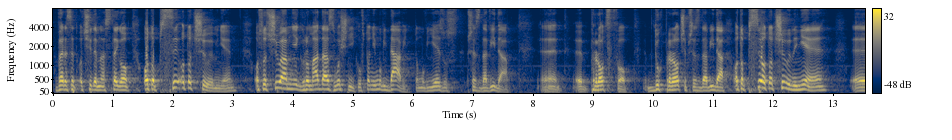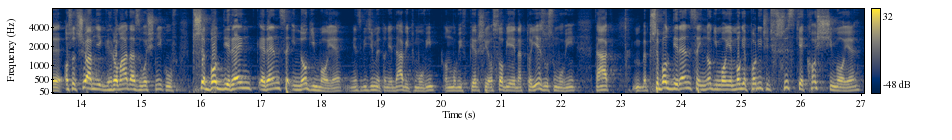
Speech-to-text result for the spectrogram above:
werset od 17. Oto psy otoczyły mnie, otoczyła mnie gromada złośników. To nie mówi Dawid, to mówi Jezus przez Dawida. E, e, proroctwo, duch proroczy przez Dawida. Oto psy otoczyły mnie, e, otoczyła mnie gromada złośników, przebodli ręce i nogi moje, więc widzimy, to nie Dawid mówi, on mówi w pierwszej osobie, jednak to Jezus mówi, tak, przebodli ręce i nogi moje, mogę policzyć wszystkie kości moje,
